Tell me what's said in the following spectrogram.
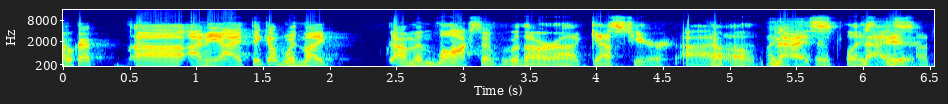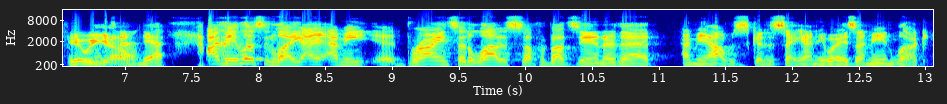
Okay. Uh, I mean, I think I'm with my I'm in lockstep with our uh, guest here. Uh, nice, nice. Here, here we go. Yeah, I mean, listen, like I, I mean, uh, Brian said a lot of stuff about Xander that I mean, I was going to say anyways. I mean, look,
